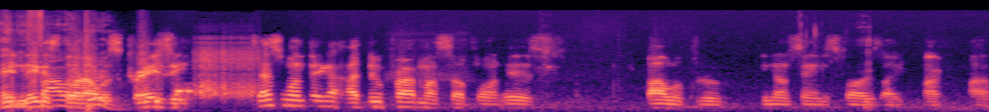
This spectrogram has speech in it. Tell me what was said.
And, you niggas thought I was crazy. That's one thing I, I do pride myself on is follow through. You know what I'm saying? As far as like my, my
